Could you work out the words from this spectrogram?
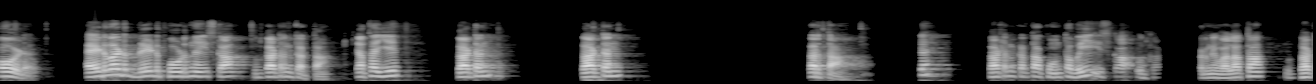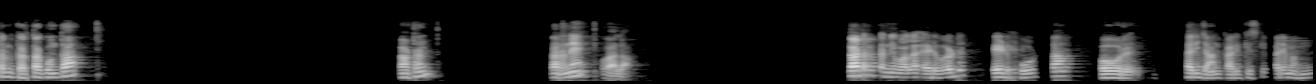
Bradford. Edward Bradford ने इसका उद्घाटन करता। क्या था ये? उद्घाटन उद्घाटन करता। उद्घाटन करता कौन था? भाई इसका उद्घाटन करने वाला था, उद्घाटन करता कौन था? उद्घाटन करने वाला। उद्घाटन करने वाला एडवर्ड एडफोर्ड था और सारी जानकारी किसके बारे में हमने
